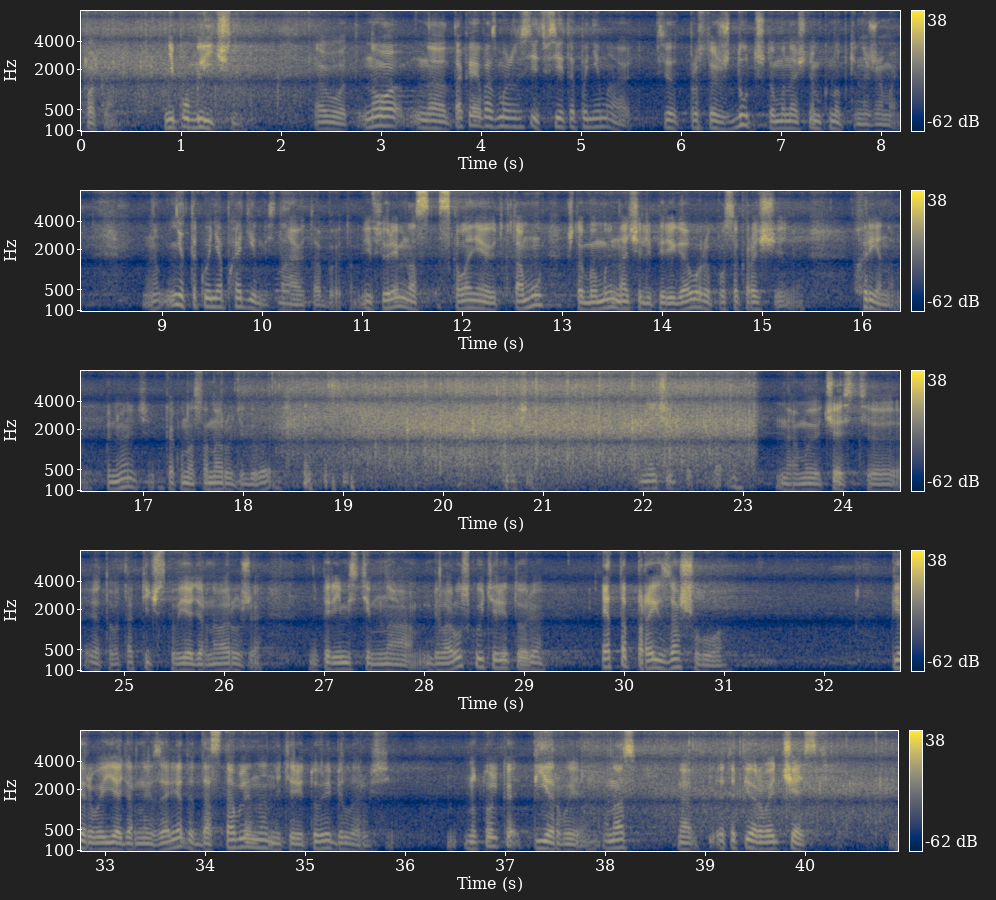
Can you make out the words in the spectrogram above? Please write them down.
пока, не публично. Вот. Но э, такая возможность есть, все это понимают. Все просто ждут, что мы начнем кнопки нажимать. Ну, нет такой необходимости, знают об этом. И все время нас склоняют к тому, чтобы мы начали переговоры по сокращению. Хреном, понимаете, как у нас в народе говорят. Значит, мы часть э, этого тактического ядерного оружия переместим на белорусскую территорию. Это произошло. Первые ядерные заряды доставлены на территорию Беларуси. Но только первые. У нас это первая часть.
